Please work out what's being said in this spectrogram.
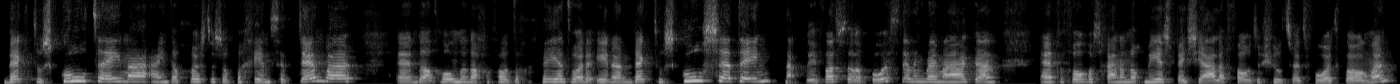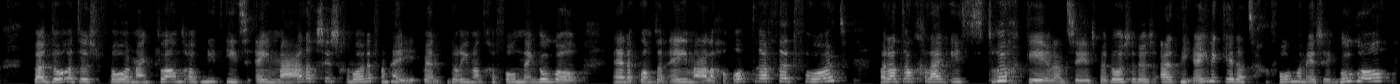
back-to-school thema, eind augustus of begin september. En dat honden dan gefotografeerd worden in een back-to-school setting. Nou, kun je vast wel een voorstelling bij maken. En vervolgens gaan er nog meer speciale fotoshoots uit voortkomen. Waardoor het dus voor mijn klant ook niet iets eenmaligs is geworden. Van hé, hey, ik ben door iemand gevonden in Google en er komt een eenmalige opdracht uit voort. Maar dat ook gelijk iets terugkerends is. Waardoor ze dus uit die ene keer dat ze gevonden is in Google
